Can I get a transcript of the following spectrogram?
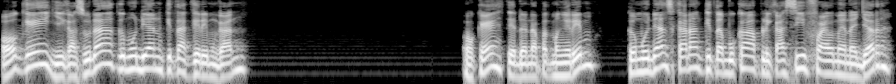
Oke, jika sudah, kemudian kita kirimkan. Oke, tidak dapat mengirim. Kemudian sekarang kita buka aplikasi File Manager.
